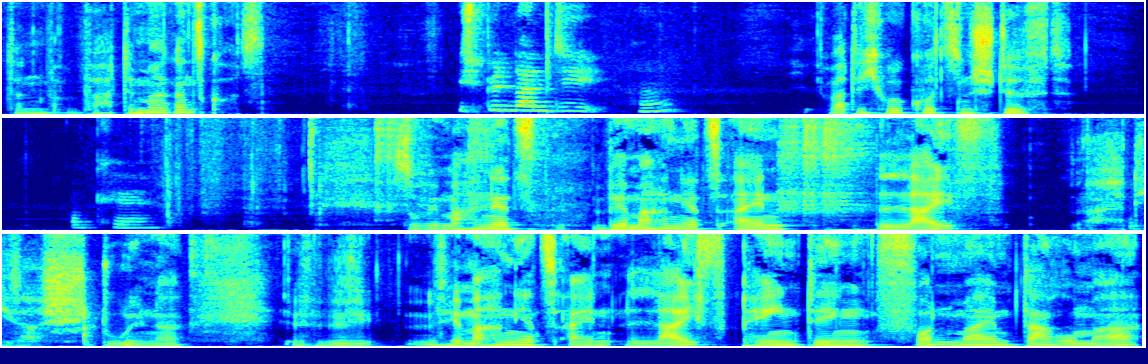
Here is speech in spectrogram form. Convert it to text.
Dann warte mal ganz kurz. ich bin dann die. Hm? Warte, ich hol kurz einen Stift. Okay. So, wir machen jetzt, wir machen jetzt ein Live. Ach, dieser Stuhl, ne? Wir wir machen jetzt ein Live-Painting von meinem Daruma.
